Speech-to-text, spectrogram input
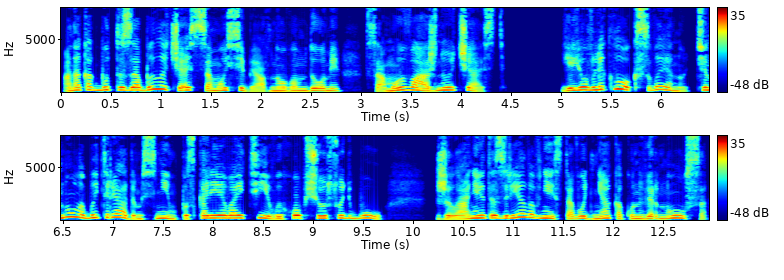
Она как будто забыла часть самой себя в новом доме, самую важную часть. Ее влекло к Свену, тянуло быть рядом с ним, поскорее войти в их общую судьбу — Желание это зрело в ней с того дня, как он вернулся,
